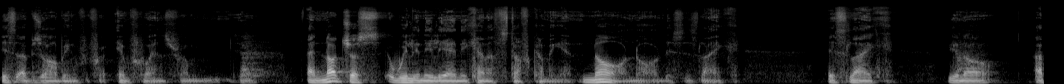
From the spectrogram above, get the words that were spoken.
is absorbing influence from, you know, and not just willy nilly any kind of stuff coming in. No, no, this is like, it's like, you know, a,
